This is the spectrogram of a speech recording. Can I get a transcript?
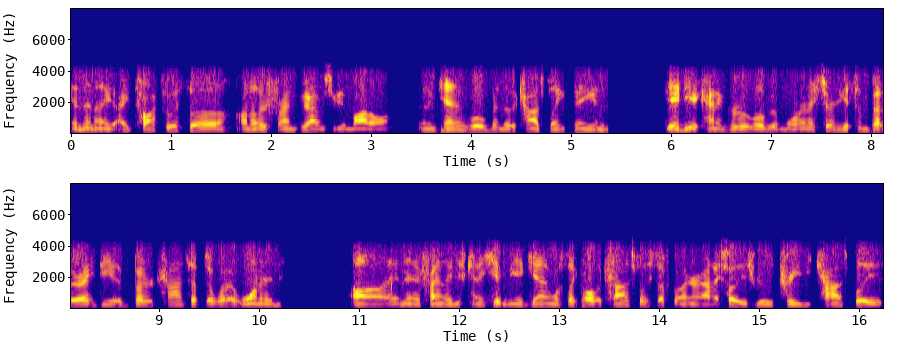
and then I, I talked with uh, another friend who happens to be a model, and again, bit into the cosplaying thing, and the idea kind of grew a little bit more, and I started to get some better idea, better concept of what I wanted. Uh, and then it finally just kind of hit me again with like all the cosplay stuff going around. I saw these really crazy cosplays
